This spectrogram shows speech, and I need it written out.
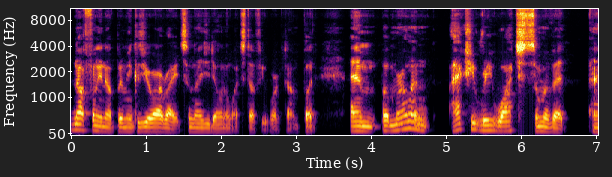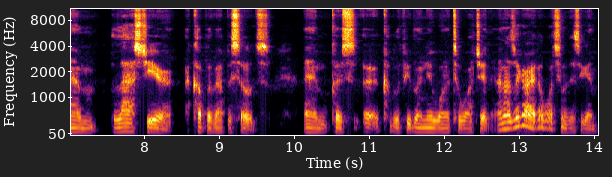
not funny enough, but I mean, because you are right. Sometimes you don't know what stuff you worked on, but um, but Merlin, I actually rewatched some of it um last year, a couple of episodes, um, because a couple of people I knew wanted to watch it, and I was like, all right, I'll watch some of this again,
